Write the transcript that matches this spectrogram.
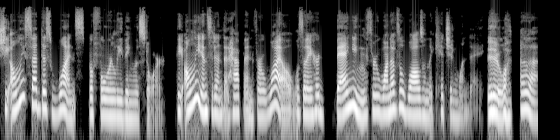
She only said this once before leaving the store. The only incident that happened for a while was that I heard banging through one of the walls in the kitchen one day. Ew. Ugh.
